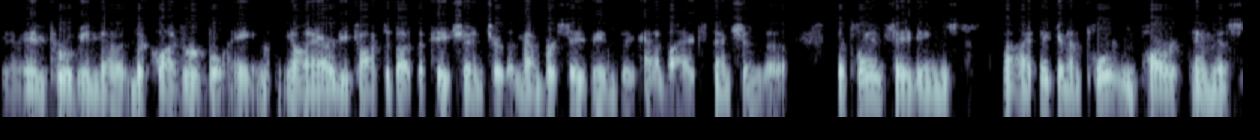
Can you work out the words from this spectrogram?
you know, improving the, the quadruple aim. You know, I already talked about the patient or the member savings and kind of by extension the, the plan savings, Uh, I think an important part in this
